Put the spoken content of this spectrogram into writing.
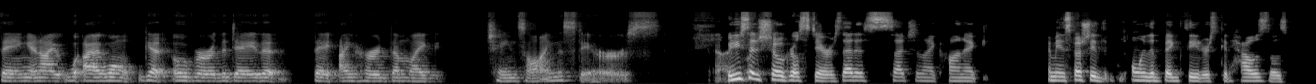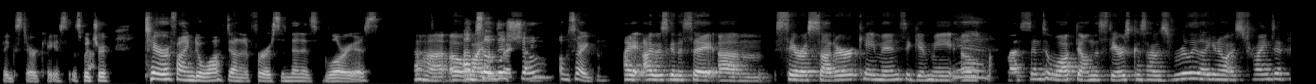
thing, and I I won't get over the day that they I heard them like chainsawing the stairs. When you said showgirl stairs, that is such an iconic. I mean, especially the, only the big theaters could house those big staircases, which are terrifying to walk down at first, and then it's glorious. Uh-huh. Oh, um, so the, the show. Oh, sorry. I, I was going to say, um, Sarah Sutter came in to give me yeah. a lesson to walk down the stairs because I was really like, you know, I was trying to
